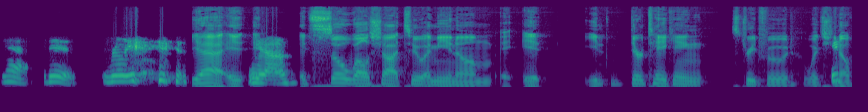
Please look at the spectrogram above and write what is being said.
Yeah, it is. It really is. Yeah, it, it- yeah, it's so well shot too. I mean, um, it, it, it they're taking street food, which you It- know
